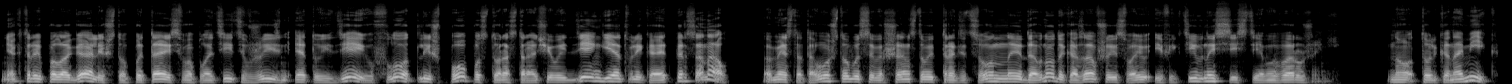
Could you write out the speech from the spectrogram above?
Некоторые полагали, что, пытаясь воплотить в жизнь эту идею, флот лишь попусту растрачивает деньги и отвлекает персонал, вместо того, чтобы совершенствовать традиционные, давно доказавшие свою эффективность системы вооружений. Но только на миг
